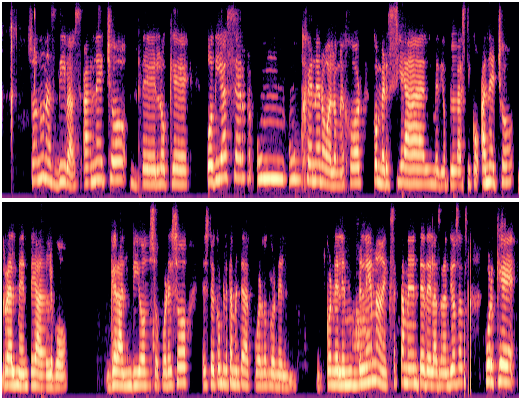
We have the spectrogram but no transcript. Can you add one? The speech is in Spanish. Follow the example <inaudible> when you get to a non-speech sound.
son unas divas. Han hecho de lo que podía ser un, un género a lo mejor comercial, medio plástico, han hecho realmente algo grandioso. Por eso estoy completamente de acuerdo con el, con el emblema exactamente de las grandiosas, porque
